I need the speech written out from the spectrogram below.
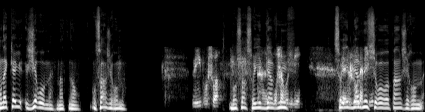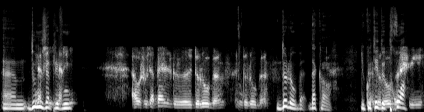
On accueille Jérôme maintenant. Bonsoir Jérôme. Oui, bonsoir. Bonsoir, soyez le Euh, bienvenu. bonsoir, Olivier. soyez Euh, le bienvenu remercie. sur Europe 1, Jérôme. Euh, D'où nous appelez-vous. Alors, je vous appelle de, de l'Aube. De l'Aube. De l'Aube, d'accord. Du côté de, Troyes. je suis-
